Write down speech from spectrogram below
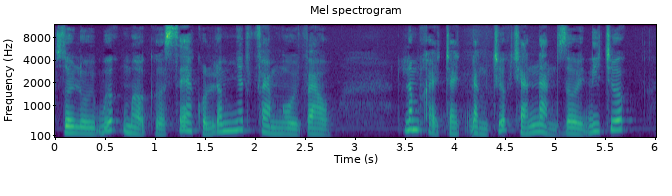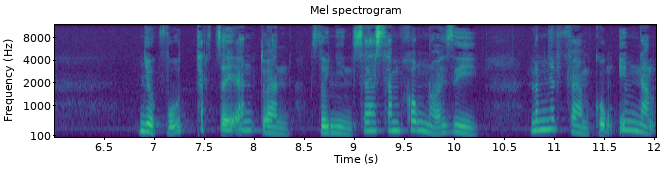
rồi lùi bước mở cửa xe của Lâm Nhất Phàm ngồi vào. Lâm Khải Trạch đằng trước chán nản rời đi trước. Nhược Vũ thắt dây an toàn, rồi nhìn xa xăm không nói gì. Lâm Nhất Phàm cũng im lặng.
